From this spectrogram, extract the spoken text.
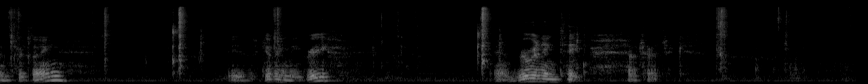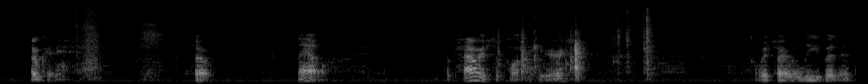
dispenser thing is giving me grief and ruining tape. How tragic. Okay. So, now, the power supply here, which I will leave it,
